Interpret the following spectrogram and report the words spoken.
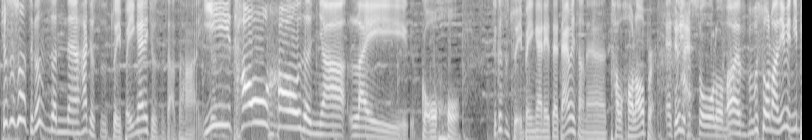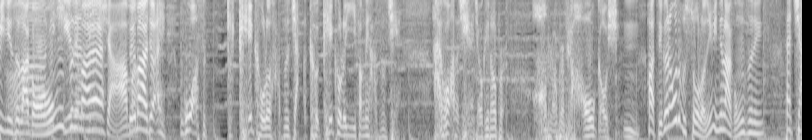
就是说这个人呢，他就是最悲哀的就是啥子哈？以讨好人家来过活，这个是最悲哀的。在单位上呢，讨好老板儿。哎，这个就不说了嘛。哎，不说了嘛，因为你毕竟是拿工资的嘛，对嘛？就哎，我要是克扣了啥子价，克克扣了一方的啥子钱，哎，我把这钱交给老板儿，我们老板儿好高兴。嗯，好，这个呢我都不说了，因为你拿工资的。但家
